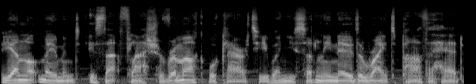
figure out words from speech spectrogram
The unlock moment is that flash of remarkable clarity when you suddenly know the right path ahead.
